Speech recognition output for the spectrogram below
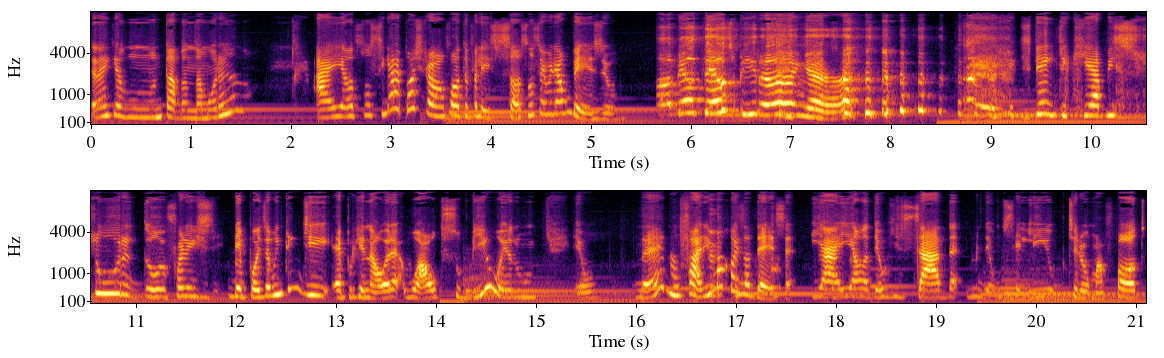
né? Que eu não tava namorando. Aí ela falou assim: ah, pode tirar uma foto? Eu falei, só se você me der um beijo. Oh, meu Deus, piranha! Gente, que absurdo! Eu falei, depois eu entendi. É porque na hora o álcool subiu, eu não. Eu, né, não faria uma coisa dessa. E aí ela deu risada, me deu um selinho, tirou uma foto.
